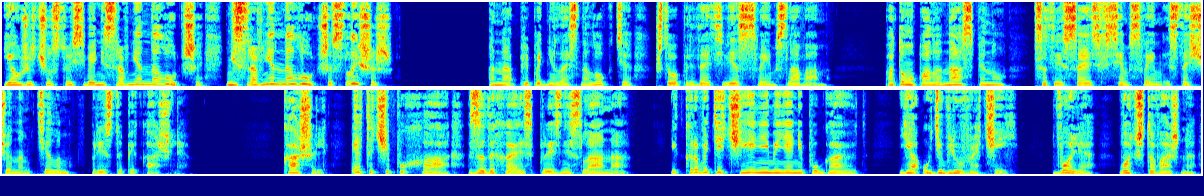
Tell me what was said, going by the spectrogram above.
Я уже чувствую себя несравненно лучше, несравненно лучше, слышишь?» Она приподнялась на локте, чтобы придать вес своим словам. Потом упала на спину, сотрясаясь всем своим истощенным телом в приступе кашля. «Кашель — это чепуха», — задыхаясь, произнесла она. «И кровотечения меня не пугают. Я удивлю врачей. Воля, вот что важно.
